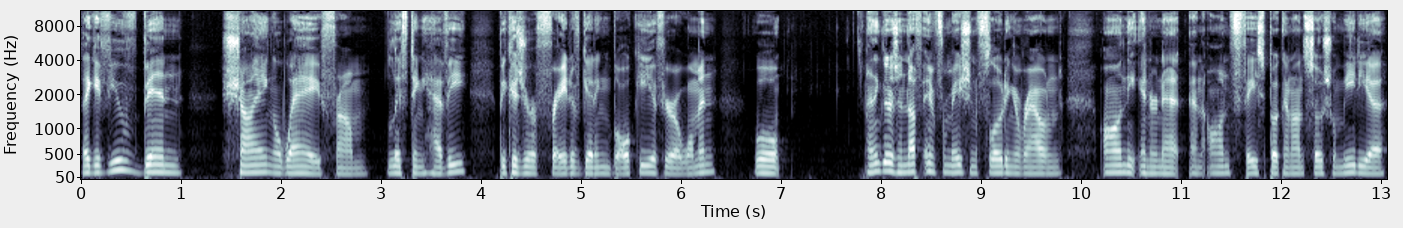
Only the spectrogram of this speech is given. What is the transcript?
Like if you've been shying away from lifting heavy because you're afraid of getting bulky if you're a woman, well, I think there's enough information floating around on the internet and on Facebook and on social media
